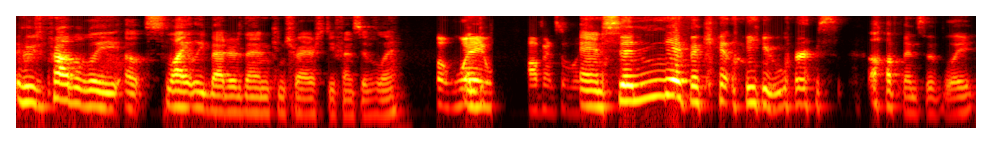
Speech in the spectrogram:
who's probably uh, slightly better than Contreras defensively, But way And- offensively. and significantly worse offensively.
